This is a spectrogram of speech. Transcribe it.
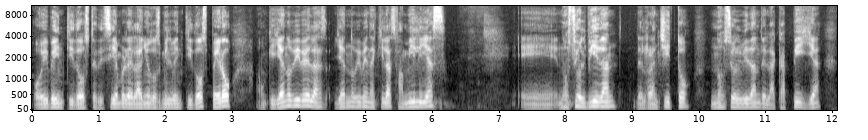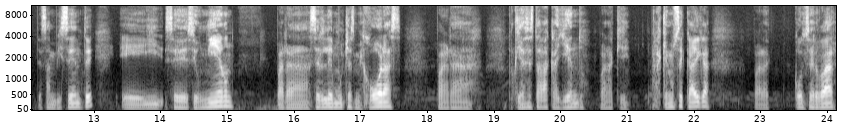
Hoy 22 de diciembre del año 2022, pero aunque ya no, vive las, ya no viven aquí las familias, eh, no se olvidan del ranchito, no se olvidan de la capilla de San Vicente eh, y se, se unieron para hacerle muchas mejoras, para porque ya se estaba cayendo, para que, para que no se caiga, para conservar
